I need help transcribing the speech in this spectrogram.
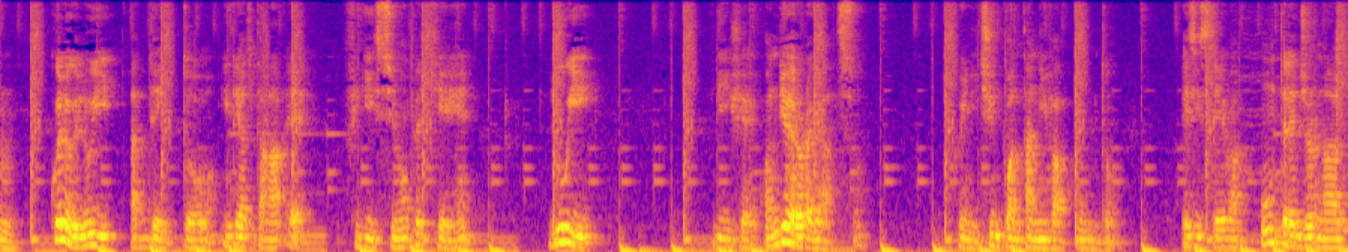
Mm. Quello che lui ha detto in realtà è fighissimo perché lui dice quando io ero ragazzo, quindi 50 anni fa appunto, esisteva un telegiornale,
